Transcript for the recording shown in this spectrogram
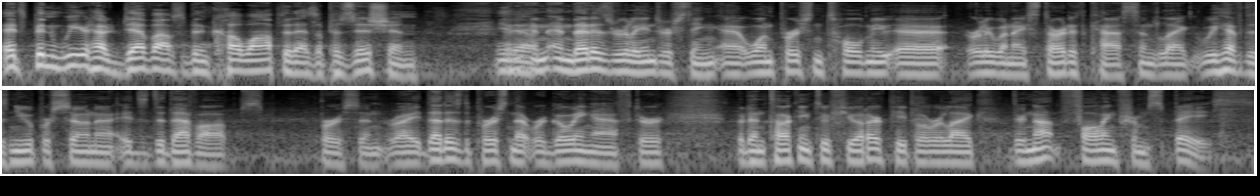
it's been weird how DevOps has been co-opted as a position you know. and, and, and, that is really interesting. Uh, one person told me uh, early when I started Cast, and like, we have this new persona, it's the DevOps person, right? That is the person that we're going after. But then talking to a few other people, we're like, they're not falling from space.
